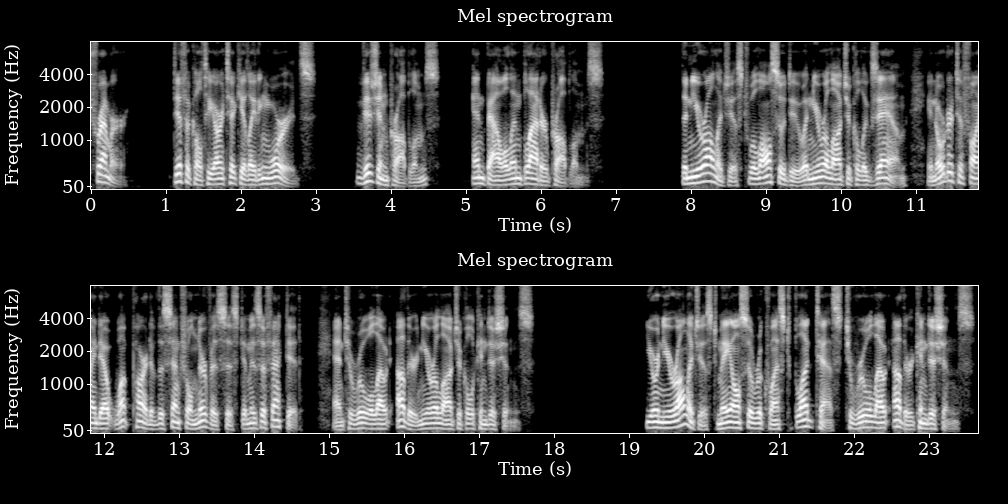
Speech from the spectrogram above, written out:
tremor, difficulty articulating words, vision problems, and bowel and bladder problems. The neurologist will also do a neurological exam in order to find out what part of the central nervous system is affected and to rule out other neurological conditions. Your neurologist may also request blood tests to rule out other conditions.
